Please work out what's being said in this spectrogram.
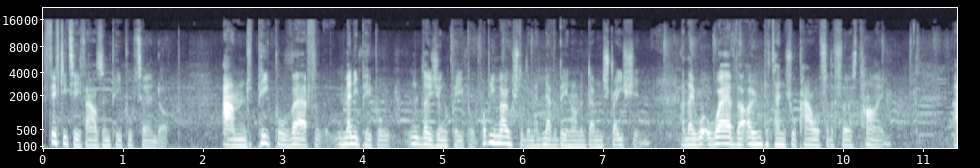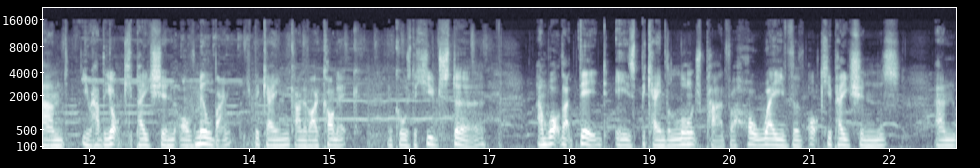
52,000 people turned up. And people there, for many people, those young people, probably most of them had never been on a demonstration, and they were aware of their own potential power for the first time and you had the occupation of Millbank, which became kind of iconic and caused a huge stir. And what that did is became the launch pad for a whole wave of occupations and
